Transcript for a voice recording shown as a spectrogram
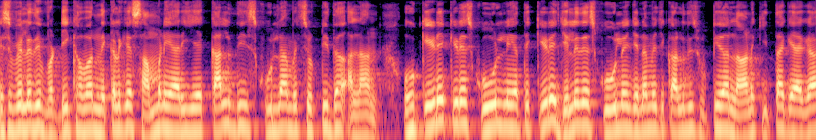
ਇਸ ਵੇਲੇ ਦੀ ਵੱਡੀ ਖਬਰ ਨਿਕਲ ਕੇ ਸਾਹਮਣੇ ਆ ਰਹੀ ਹੈ। ਕੱਲ ਦੀ ਸਕੂਲਾਂ ਵਿੱਚ ਛੁੱਟੀ ਦਾ ਐਲਾਨ। ਉਹ ਕਿਹੜੇ ਕਿਹੜੇ ਸਕੂਲ ਨੇ ਅਤੇ ਕਿਹੜੇ ਜ਼ਿਲ੍ਹੇ ਦੇ ਸਕੂਲ ਨੇ ਜਿਨ੍ਹਾਂ ਵਿੱਚ ਕੱਲ ਦੀ ਛੁੱਟੀ ਦਾ ਐਲਾਨ ਕੀਤਾ ਗਿਆ ਹੈਗਾ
